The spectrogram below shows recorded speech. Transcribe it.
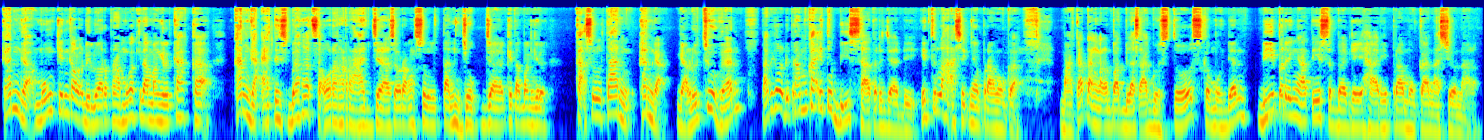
Kan nggak mungkin kalau di luar pramuka kita panggil kakak. Kan nggak etis banget seorang raja, seorang sultan Jogja kita panggil Kak Sultan kan nggak nggak lucu kan? Tapi kalau di Pramuka itu bisa terjadi. Itulah asiknya Pramuka. Maka tanggal 14 Agustus kemudian diperingati sebagai Hari Pramuka Nasional.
